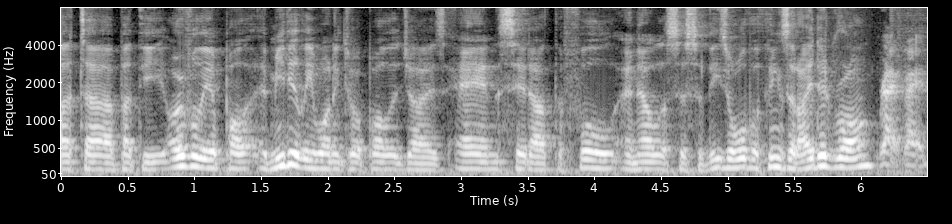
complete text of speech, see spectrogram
but uh, but the overly apo- immediately wanting to apologize and set out the full analysis of these are all the things that I did wrong Right, right.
